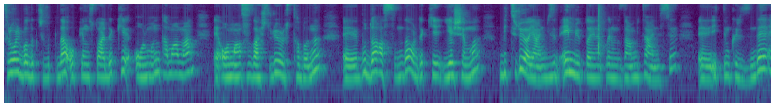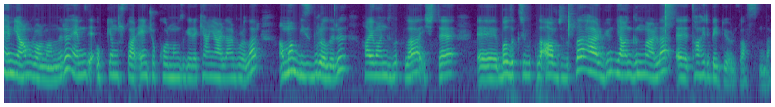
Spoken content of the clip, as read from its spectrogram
troll balıkçılıkla okyanuslardaki ormanı tamamen e, ormansızlaştırıyoruz tabanı. E, bu da aslında oradaki yaşamı bitiriyor. Yani bizim en büyük dayanaklarımızdan bir tanesi e, iklim krizinde hem yağmur ormanları hem de okyanuslar en çok korumamız gereken yerler buralar. Ama biz buraları hayvancılıkla işte e, balıkçılıkla, avcılıkla her gün yangınlarla e, tahrip ediyoruz aslında.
